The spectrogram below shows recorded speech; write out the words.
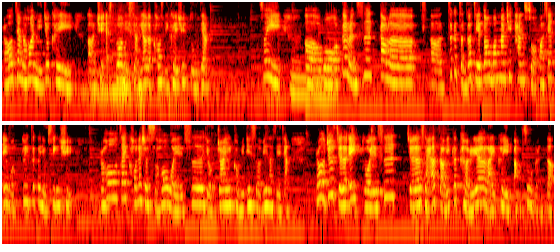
然后这样的话，你就可以呃去 explore 你想要的 course，你可以去读这样。所以呃，我个人是到了呃这个整个阶段，慢慢去探索，发现哎，我对这个有兴趣。然后在 college 的时候，我也是有 join community service 那些这样。然后我就觉得哎，我也是觉得想要找一个 career 来可以帮助人的。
